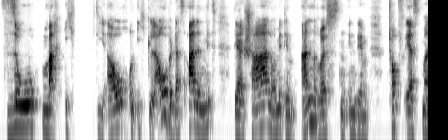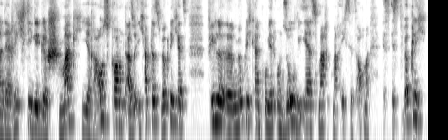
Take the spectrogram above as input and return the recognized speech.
so mache ich die auch. Und ich glaube, dass alle mit der Schale und mit dem Anrösten in dem Topf erstmal der richtige Geschmack hier rauskommt. Also ich habe das wirklich jetzt viele äh, Möglichkeiten probiert und so wie er es macht, mache ich es jetzt auch mal. Es ist wirklich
